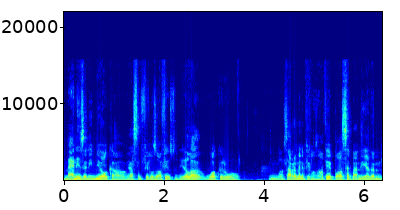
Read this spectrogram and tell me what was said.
meni zanimljivo, kao ja sam filozofiju studirala u okviru savremene filozofije poseban jedan e,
